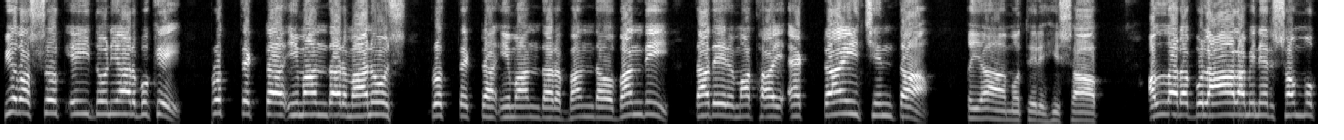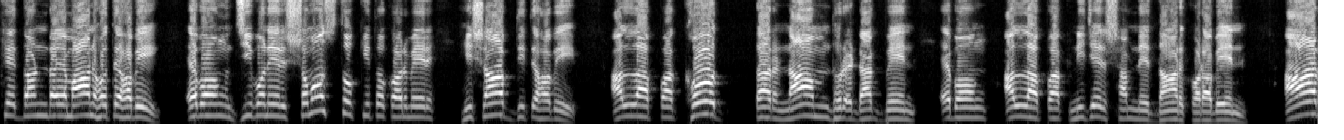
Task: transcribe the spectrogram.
প্রিয় দর্শক, এই দুনিয়ার বুকে প্রত্যেকটা ইমানদার মানুষ, প্রত্যেকটা ইমানদার বান্দা ও বান্দি, তাদের মাথায় একটাই চিন্তা কিয়ামতের হিসাব। আল্লাহ রাব্বুল আলামিনের সম্মুখে দণ্ডায়মান হতে হবে এবং জীবনের সমস্ত কৃতকর্মের হিসাব দিতে হবে। আল্লাহ পাক খোদ তার নাম ধরে ডাকবেন এবং আল্লাহ পাক নিজের সামনে দাঁড় করাবেন। আর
